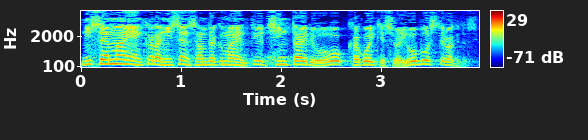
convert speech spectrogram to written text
2000万円から2300万円という賃貸料を籠池氏は要望してるわけですよ。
